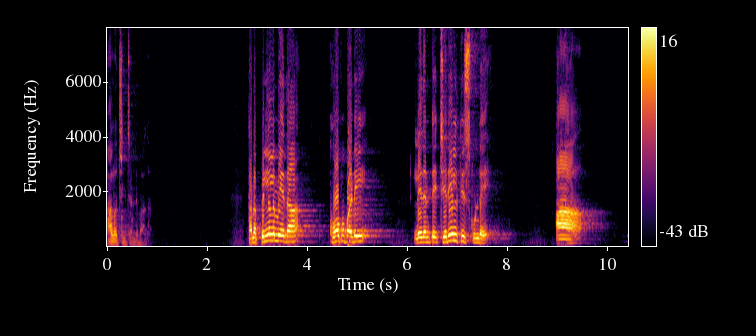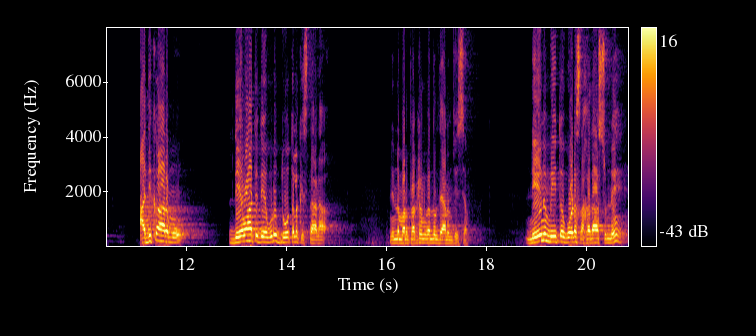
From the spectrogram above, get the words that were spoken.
ఆలోచించండి బాగా. తన పిల్లల మీద కోపపడి లేదంటే చర్యలు తీసుకుండే ఆ అధికారము దేవాతి దేవుడు దూతలకు ఇస్తాడా? నిన్న మన ప్రకటన గ్రంథం ధ్యానం చేశాం. నేను మీతో కూడా సహదాసున్నే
